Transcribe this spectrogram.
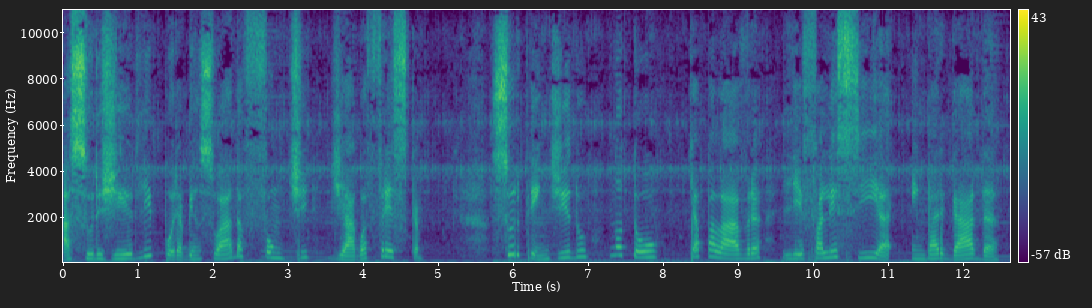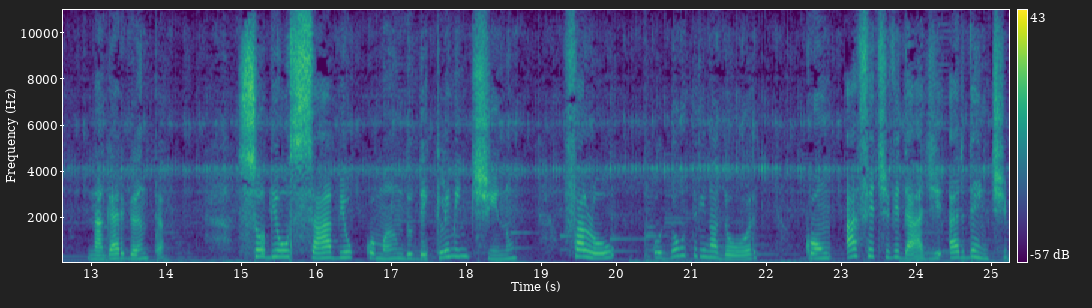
A surgir-lhe por abençoada fonte de água fresca. Surpreendido, notou que a palavra lhe falecia embargada na garganta sob o sábio comando de Clementino, falou o doutrinador com afetividade ardente.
